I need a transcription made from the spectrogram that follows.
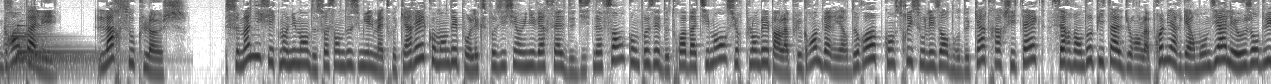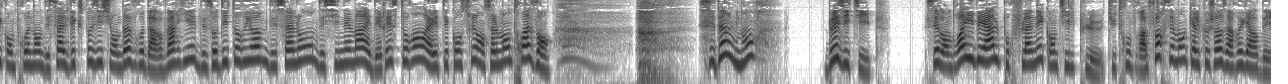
Grand Palais. L'art sous cloche. Ce magnifique monument de 72 000 mètres carrés, commandé pour l'exposition universelle de 1900, composé de trois bâtiments, surplombés par la plus grande verrière d'Europe, construit sous les ordres de quatre architectes, servant d'hôpital durant la Première Guerre mondiale et aujourd'hui comprenant des salles d'exposition d'œuvres d'art variées, des auditoriums, des salons, des cinémas et des restaurants, a été construit en seulement trois ans. C'est dingue, non? Buzzy Tip. C'est l'endroit idéal pour flâner quand il pleut. Tu trouveras forcément quelque chose à regarder.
